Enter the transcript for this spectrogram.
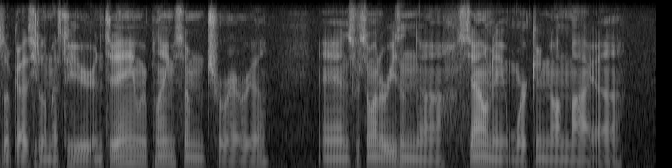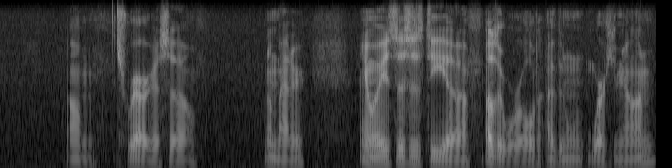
What's up guys, Helo Master here, and today we're playing some Terraria, and for some other reason, uh, sound ain't working on my, uh, um, Terraria, so, no matter. Anyways, this is the, uh, other world I've been working on.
